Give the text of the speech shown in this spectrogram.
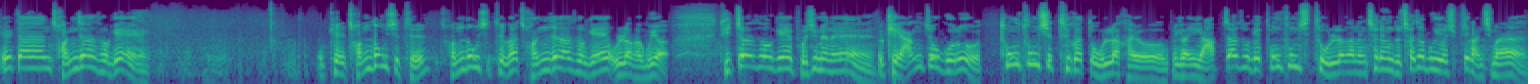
일단 전자석에 이렇게 전동 시트, 전동 시트가 전자석에 올라가고요. 뒷좌석에 보시면은 이렇게 양쪽으로 통풍 시트가 또 올라가요. 그러니까 이 앞좌석에 통풍 시트 올라가는 차량도 찾아보기가 쉽지가 않지만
